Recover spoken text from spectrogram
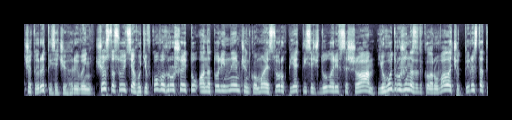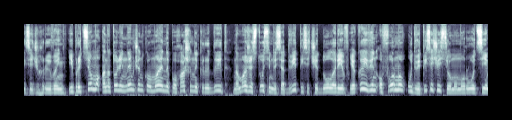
24 тисячі гривень. Що стосується готівкових грошей, то Анатолій Немченко має 45 тисяч доларів США. Його дружина задекларувала 400 тисяч гривень. І при цьому Анатолій Немченко має непогашений кредит на майже 172 тисячі доларів, який він оформив у 2007 році.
